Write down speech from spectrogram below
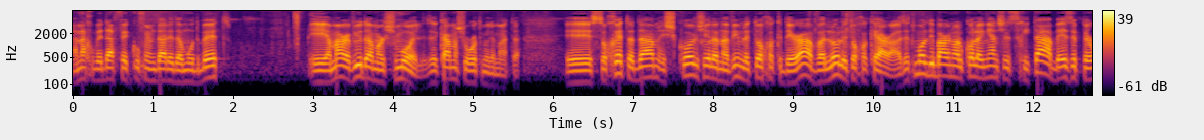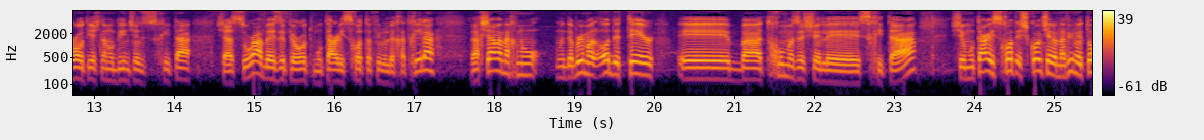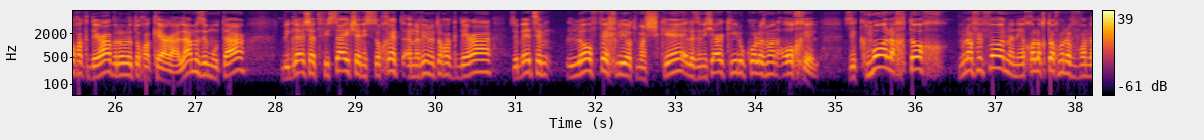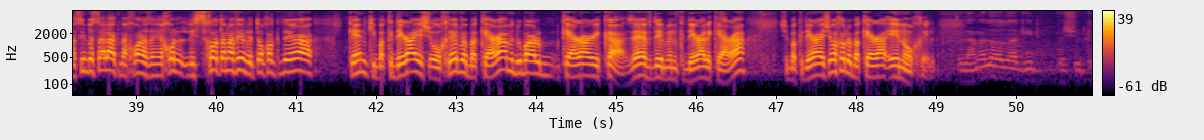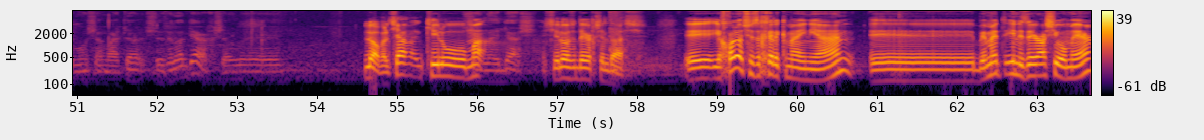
אנחנו בדף קמ"ד עמוד ב', אה, אמר רב יהודה אמר שמואל, זה כמה שורות מלמטה. אה, סוחט אדם אשכול של ענבים לתוך הקדרה, אבל לא לתוך הקערה. אז אתמול דיברנו על כל העניין של סחיטה, באיזה פירות יש לנו דין של סחיטה שאסורה, באיזה פירות מותר לסחוט אפילו לכתחילה, ועכשיו אנחנו מדברים על עוד היתר אה, בתחום הזה של אה, שמותר לסחוט אשכול של ענבים לתוך הקדרה ולא לתוך הקערה. למה זה מותר? בגלל שהתפיסה היא כשאני סוחט ענבים לתוך הקדרה זה בעצם לא הופך להיות משקה אלא זה נשאר כאילו כל הזמן אוכל. זה כמו לחתוך מלפפון, אני יכול לחתוך מלפפון, לשים בסלט, נכון, אז אני יכול לסחוט ענבים לתוך הקדרה, כן, כי בקדרה יש אוכל ובקערה מדובר על קערה ריקה, זה ההבדל בין קדרה לקערה, שבקדרה יש אוכל ובקערה אין אוכל. למה לא להגיד פשוט כמו שאמרת, שזה לא דרך של... לא, אבל שם, כאילו, מה... דש. שלא זה דרך של דש. אה, יכול להיות שזה חלק מהעניין, אה, באמת, הנה זה רש"י אומר,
